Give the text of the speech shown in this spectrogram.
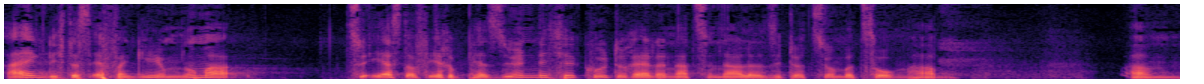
eigentlich das Evangelium nur mal zuerst auf ihre persönliche, kulturelle, nationale Situation bezogen haben. Ähm,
